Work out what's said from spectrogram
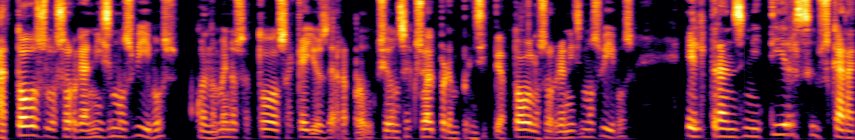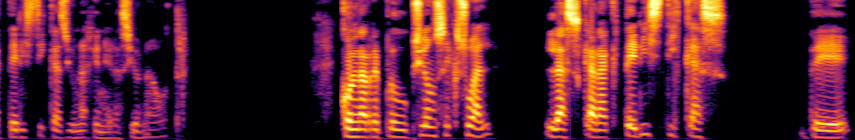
a todos los organismos vivos, cuando menos a todos aquellos de reproducción sexual, pero en principio a todos los organismos vivos, el transmitir sus características de una generación a otra. Con la reproducción sexual, las características de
